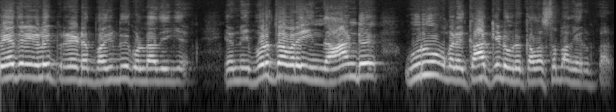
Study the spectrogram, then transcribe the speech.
வேதனைகளை பிறரிடம் பகிர்ந்து கொள்ளாதீங்க. என்னை பொறுத்தவரை இந்த ஆண்டு குரு உங்களை காக்கின்ற ஒரு கவசமாக இருப்பார்.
